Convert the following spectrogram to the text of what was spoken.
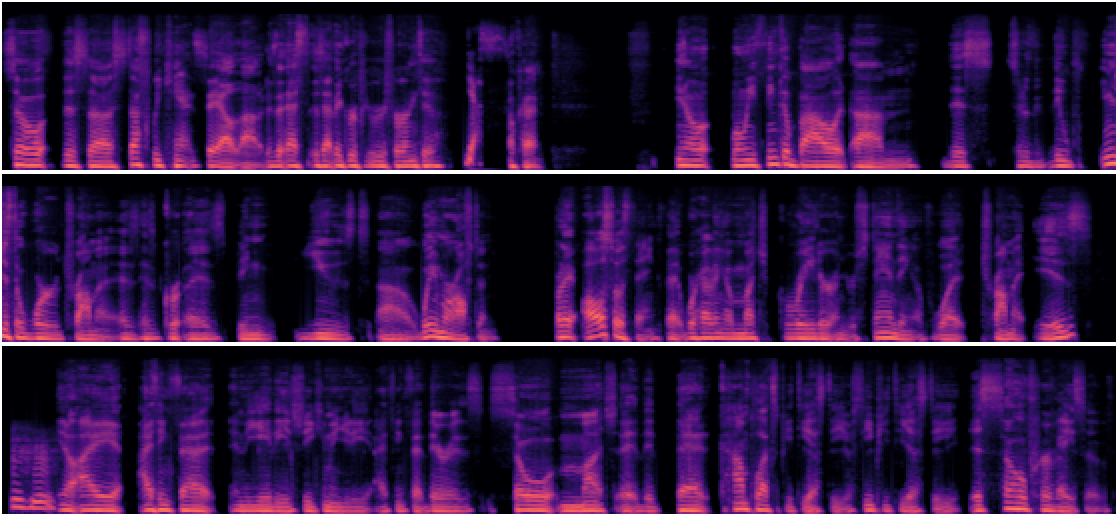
So this uh, stuff we can't say out loud is that is that the group you're referring to? Yes. Okay. You know, when we think about um, this sort of the, the, even just the word trauma as as, as being used uh, way more often but I also think that we're having a much greater understanding of what trauma is. Mm-hmm. You know, I I think that in the ADHD community, I think that there is so much uh, that, that complex PTSD or CPTSD is so pervasive.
